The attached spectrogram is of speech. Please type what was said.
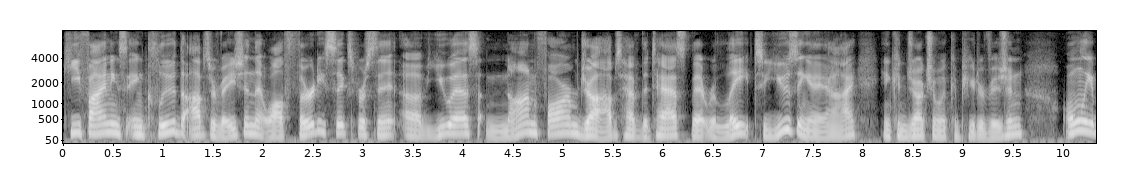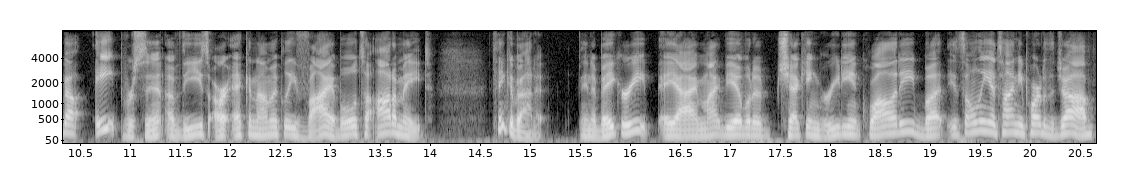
Key findings include the observation that while 36% of US non farm jobs have the tasks that relate to using AI in conjunction with computer vision, only about 8% of these are economically viable to automate. Think about it. In a bakery, AI might be able to check ingredient quality, but it's only a tiny part of the job,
